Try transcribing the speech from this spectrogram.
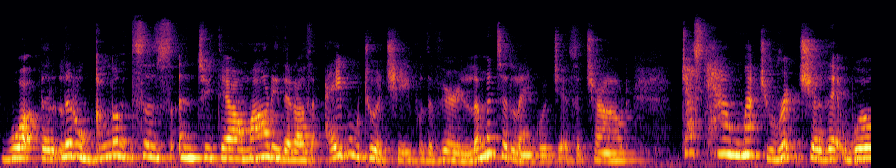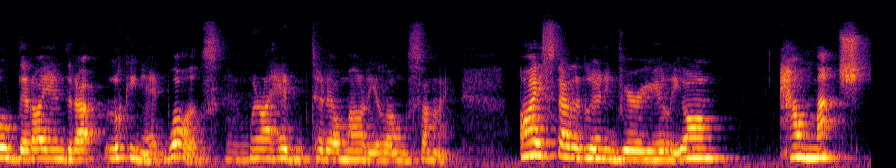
what the little glimpses into te ao Māori that I was able to achieve with a very limited language as a child, just how much richer that world that I ended up looking at was mm. when I had te reo Māori alongside. I started learning very early on how much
